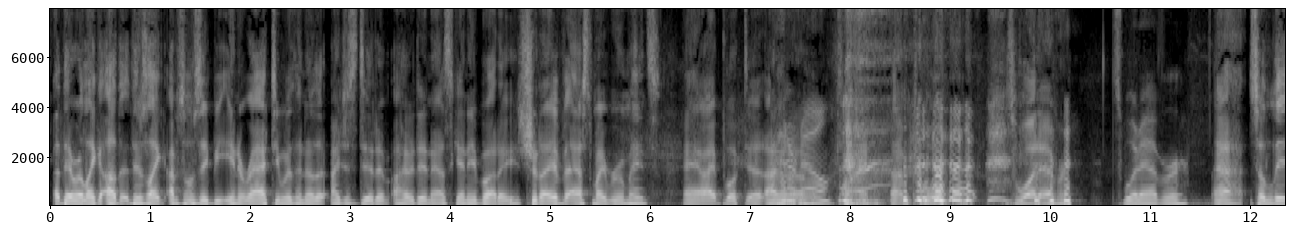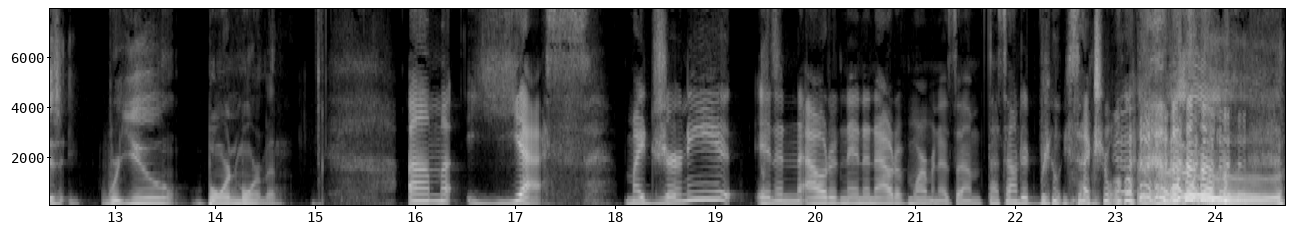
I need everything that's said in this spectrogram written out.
there were like other. There's like I'm supposed to be interacting with another. I just did it. I didn't ask anybody. Should I have asked my roommates? Hey, I booked it. I don't, don't know. Fine. I'm cool. it's whatever. It's whatever. Uh, so Liz, were you born Mormon? Um yes. My journey in and out and in and out of Mormonism. That sounded really sexual. Oh.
